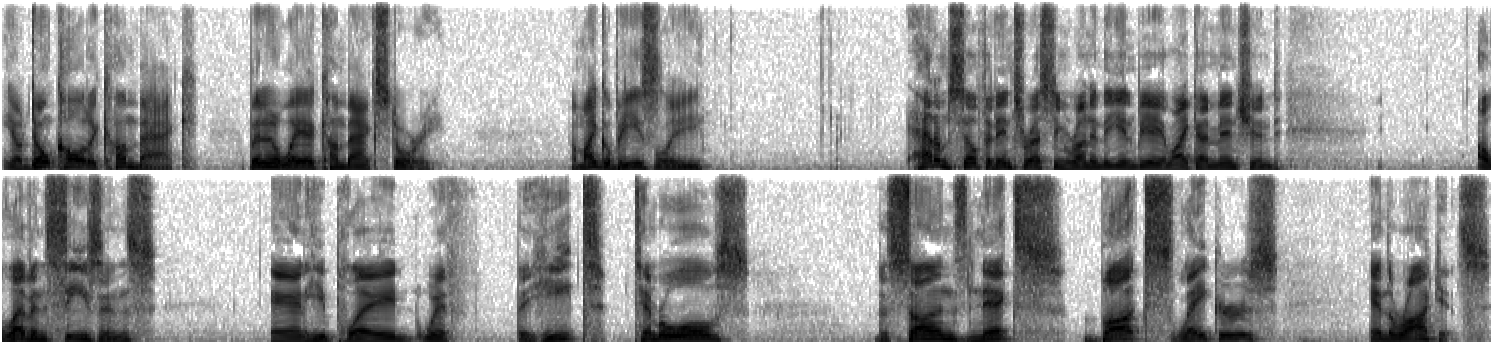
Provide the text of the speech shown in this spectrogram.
you know don't call it a comeback, but in a way a comeback story. Now, Michael Beasley had himself an interesting run in the NBA, like I mentioned 11 seasons, and he played with the Heat, Timberwolves, the Suns, Knicks, Bucks, Lakers, and the Rockets.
